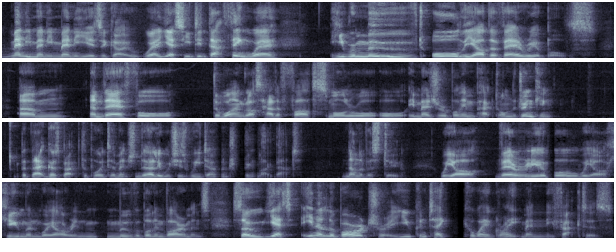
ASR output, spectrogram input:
many, many, many years ago, where yes, he did that thing where he removed all the other variables, um, and therefore the wine glass had a far smaller or, or immeasurable impact on the drinking. But that goes back to the point I mentioned earlier, which is we don't drink like that. None of us do. We are variable, we are human, we are in movable environments. So, yes, in a laboratory, you can take away a great many factors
